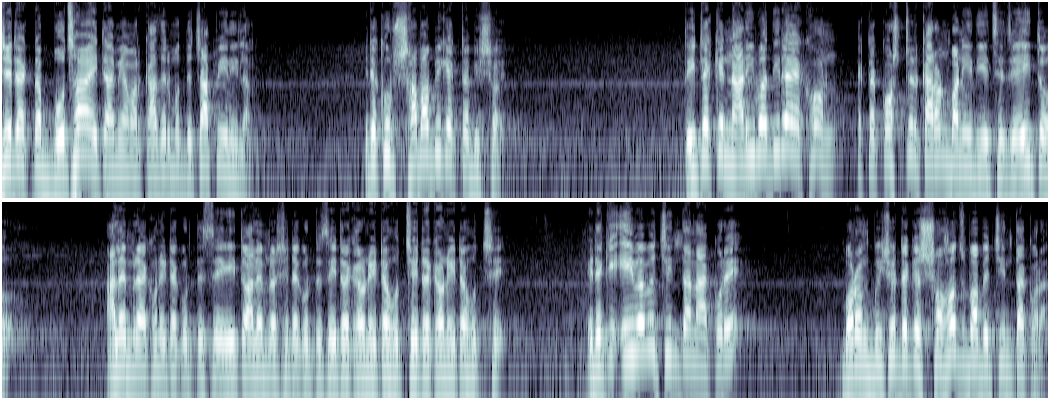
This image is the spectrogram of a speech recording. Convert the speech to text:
যেটা একটা বোঝা, এটা আমি আমার কাজের মধ্যে চাপিয়ে নিলাম। এটা খুব স্বাভাবিক একটা বিষয়। তো এটাকে নারীবাদীরা এখন একটা কষ্টের কারণ বানিয়ে দিয়েছে যে, এই তো আলেমরা এখন এটা করতেছে, এই তো আলেমরা সেটা করতেছে, এটার কারণে এটা হচ্ছে, এটার কারণে এটা হচ্ছে। এটাকে এইভাবে চিন্তা না করে বরং বিষয়টাকে সহজভাবে চিন্তা করা।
